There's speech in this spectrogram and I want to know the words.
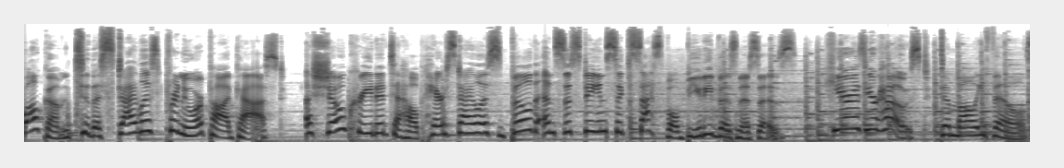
Welcome to the Stylistpreneur Podcast, a show created to help hairstylists build and sustain successful beauty businesses. Here is your host, Damali Fils,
